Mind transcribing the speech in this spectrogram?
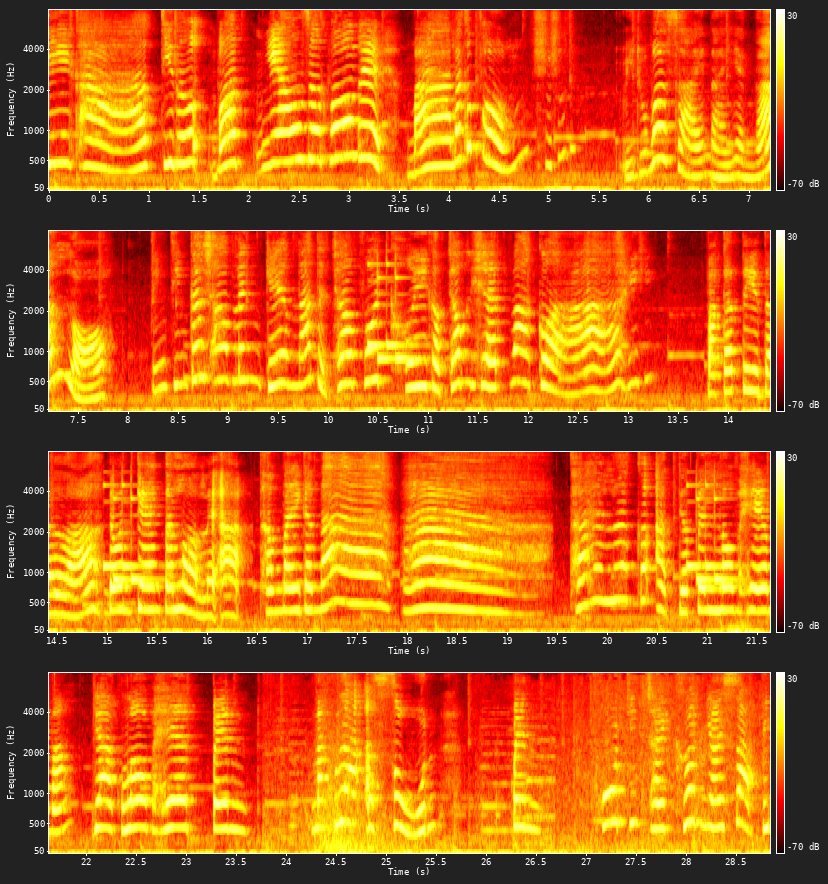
ดีค่ะจิรุบัดเงียวจากพ่อเพมาแล้วก็ผมวิทูเบอร์สายไหนอย่างนั้นเหรอ จริงๆก็ชอบเล่นเกมนะ แต่ชอบพูดคุยกับช่องแชทมากกว่า ปกติแต่เหรอ โดนแกงตลอดเลยอะทำไมกันนะอ่าถ้าให้เลือกก็อาจจะเป็นโลเพมั้ง อยากโลเพเป็นนักล่าอสูร เป็นผู้ที่ใช้เครื่องย้ายสามมิ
